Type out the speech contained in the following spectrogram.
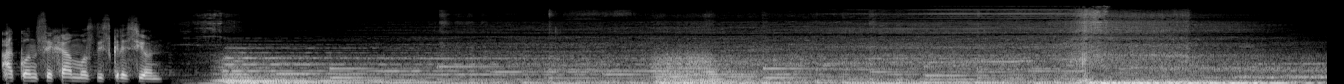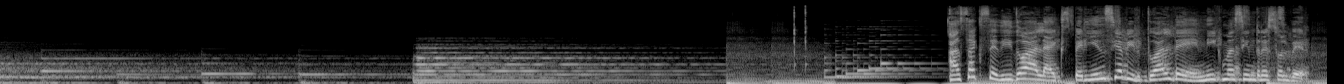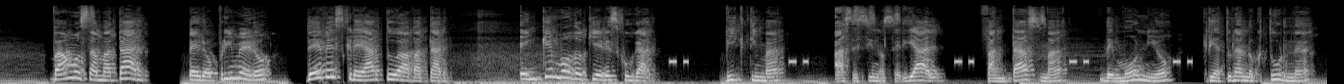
Aconsejamos discreción. Has accedido a la experiencia virtual de Enigma sin resolver. Vamos a matar, pero primero debes crear tu avatar. ¿En qué modo quieres jugar? ¿Víctima? ¿Asesino serial? ¿Fantasma? ¿Demonio? ¿Criatura nocturna?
